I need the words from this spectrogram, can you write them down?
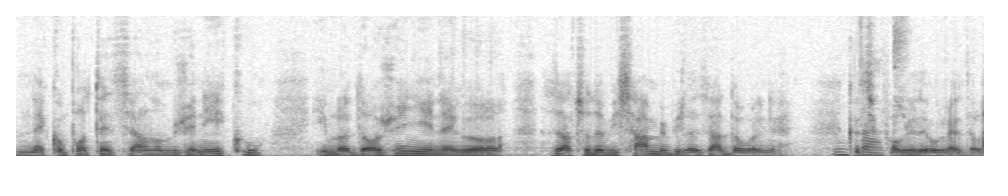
nekom potencijalnom ženiku i mladoženji, nego zato da bi same bile zadovoljne kad se pogleda u gledalo.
